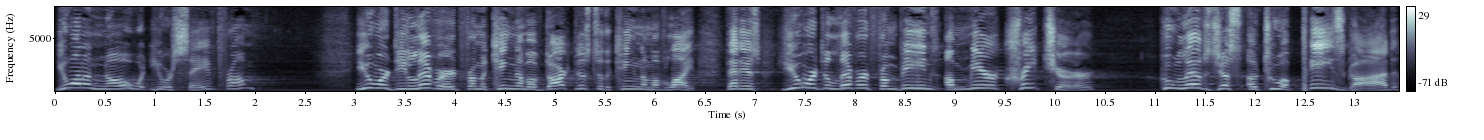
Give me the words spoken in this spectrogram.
You want to know what you were saved from? You were delivered from a kingdom of darkness to the kingdom of light. That is, you were delivered from being a mere creature who lives just uh, to appease God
